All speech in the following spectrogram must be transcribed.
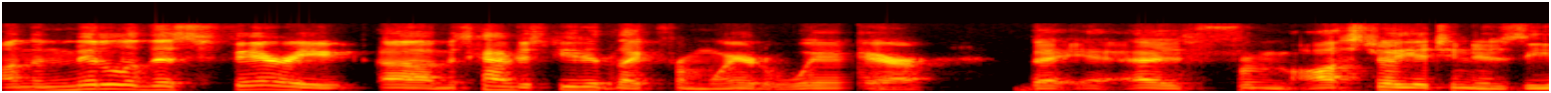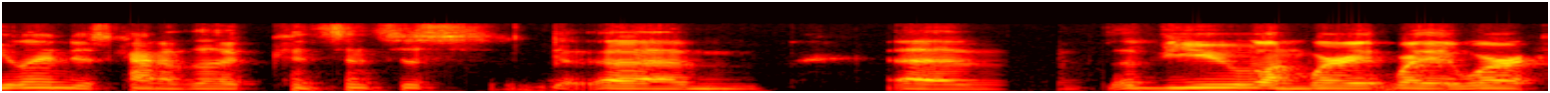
on the middle of this ferry, um, it's kind of disputed like from where to where, but uh, from Australia to New Zealand is kind of the consensus um, uh, view on where where they were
